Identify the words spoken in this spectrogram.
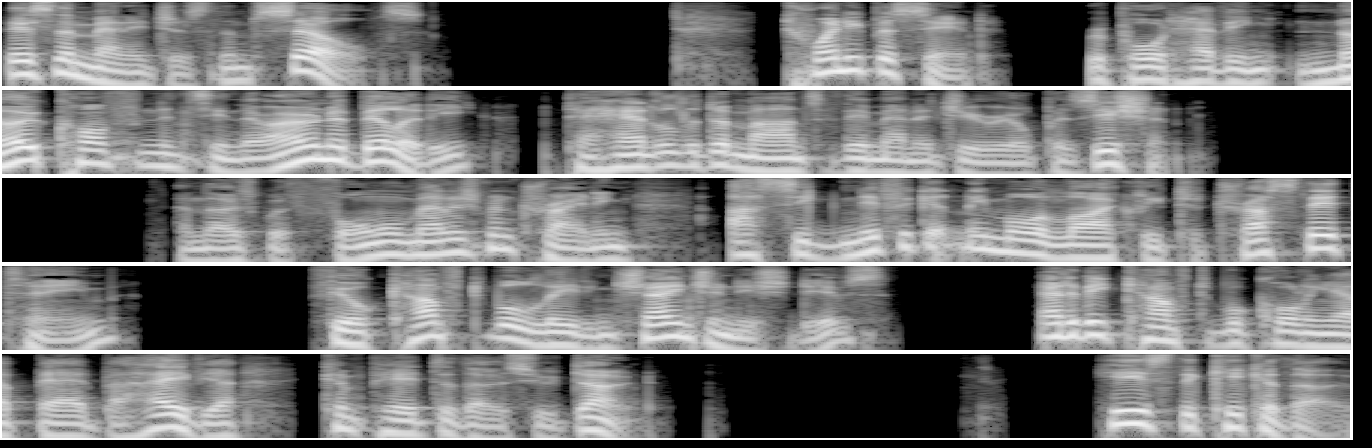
there's the managers themselves. 20% report having no confidence in their own ability to handle the demands of their managerial position. And those with formal management training are significantly more likely to trust their team, feel comfortable leading change initiatives, and to be comfortable calling out bad behaviour compared to those who don't. Here's the kicker though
